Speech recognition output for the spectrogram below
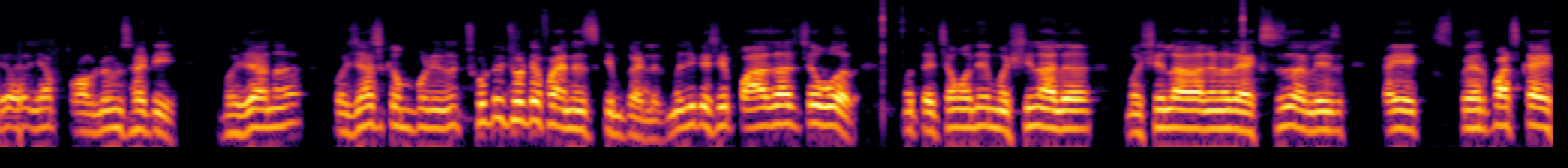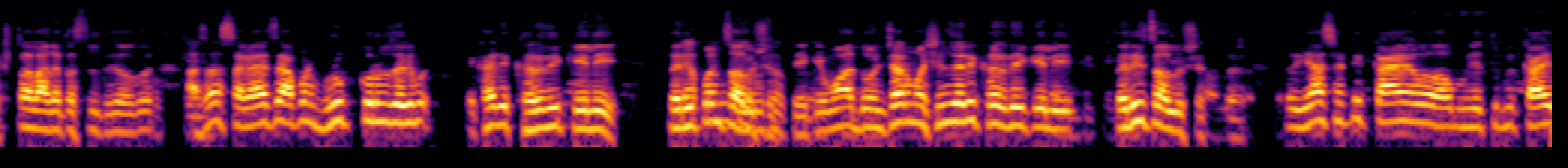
या- या प्रॉब्लेमसाठी बजाजनं बजाज कंपनीनं छोटे छोटे फायनान्स स्कीम काढलेत. म्हणजे कसे पाच हजारच्या वर मग त्याच्यामध्ये मशीन आलं मशीनला लागणारे ऍक्सेस आले काही स्पेअर पार्ट्स काय एक्स्ट्रा लागत असतील त्याच्यावर. असा सगळ्याचे आपण ग्रुप करून जरी एखादी खरेदी केली तरी पण चालू शकते. किंवा दोन चार मशीन जरी खरेदी केली. तरी चालू शकतं. तर यासाठी काय म्हणजे तुम्ही काय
